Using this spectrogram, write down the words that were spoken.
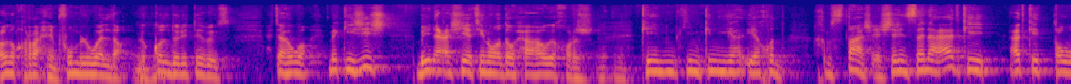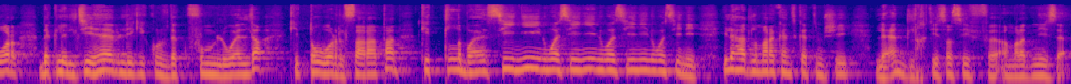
عنق الرحم فم الوالدة le col de l'utérus حتى هو ما كيجيش بين عشية وضحاها ويخرج. كاين يمكن ياخذ 15 20 سنة عاد كي عاد كيتطور ذاك الالتهاب اللي كيكون في ذاك فم الوالدة كيتطور للسرطان كيطلبها سنين وسنين وسنين وسنين. إلى هذه المره كانت كتمشي لعند الاختصاصي في أمراض النساء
